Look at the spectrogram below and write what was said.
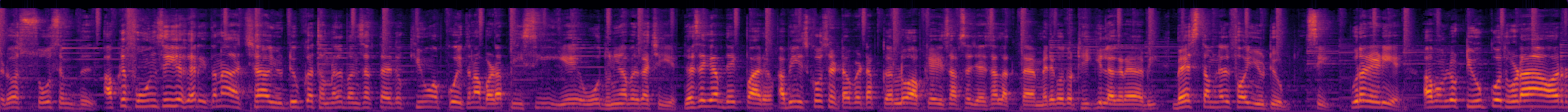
इट वॉज़ सो सिंपल आपके फ़ोन से ही अगर इतना अच्छा यूट्यूब का थंबनेल बन सकता है तो क्यों आपको इतना बड़ा पीसी ये, वो दुनिया भर का चाहिए? जैसे कि आप देख पा रहे हो, अभी इसको सेटअप वेटअप कर लो आपके हिसाब से जैसा लगता है। मेरे को तो ठीक ही लग रहा है अभी। बेस्ट थंबनेल फॉर यूट्यूब सी पूरा रेडी है। अब हम लोग ट्यूब को थोड़ा और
